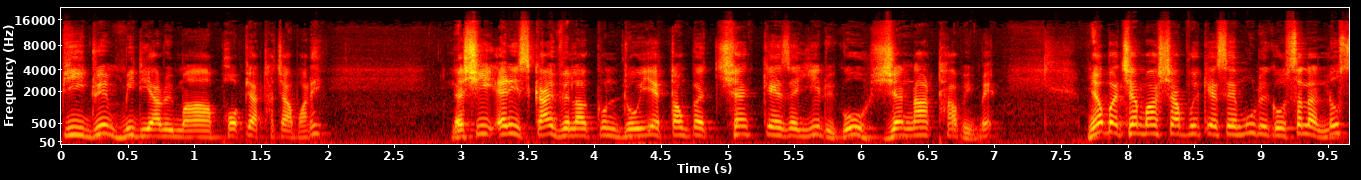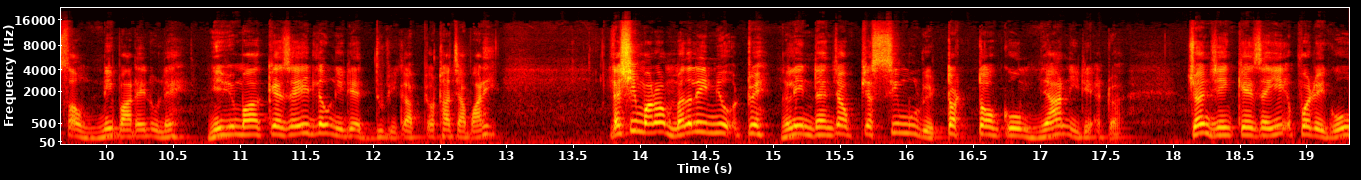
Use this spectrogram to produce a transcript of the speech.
ပြည်တွင်းမီဒီယာတွေမှာဖော်ပြထားကြပါတယ်။လက်ရှိအဲ့ဒီ Sky Villa ကွန်ဒိုရဲ့တောင်ဘက်ခြမ်းကယ်ဆယ်ရေးတွေကိုရန်နာထားပေမဲ့မြောက်ဘက်ခြမ်းမှာရှာဖွေကယ်ဆယ်မှုတွေကိုဆက်လက်လှုပ်ဆောင်နေပါတယ်လို့လည်းမြေပြင်မှာကယ်ဆယ်ရေးလုပ်နေတဲ့သူတွေကပြောထားကြပါတယ်။လက်ရှိမှာတော့မန္တလေးမြို့အတွင်းငလင်တန်းကြောင့်ပျက်စီးမှုတွေတော်တော်ကိုများနေတဲ့အတွက် ကျွမ်းကျင်ကယ်ဆယ်ရေးအဖွဲ့တွေကို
